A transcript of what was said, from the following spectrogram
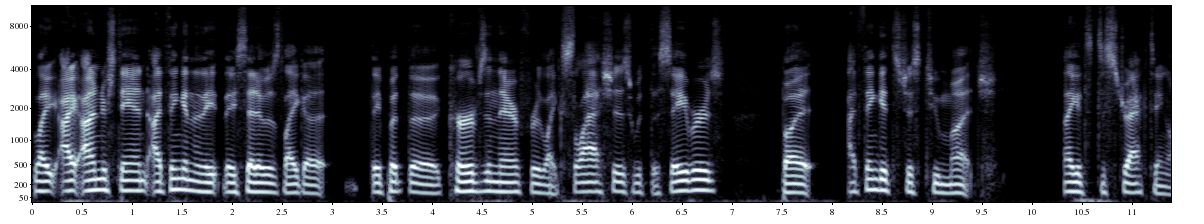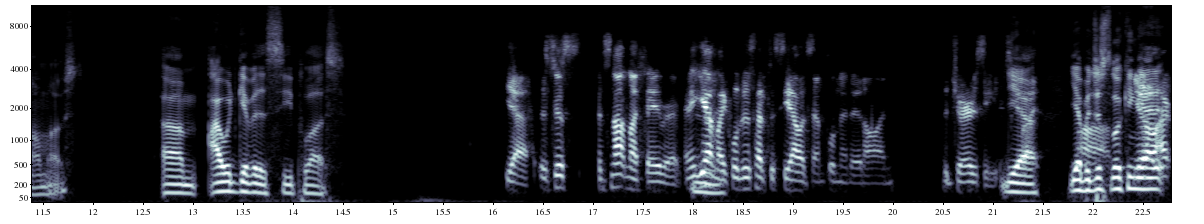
like I, I understand. I think in the, they they said it was like a they put the curves in there for like slashes with the sabers, but I think it's just too much. Like it's distracting almost. Um, I would give it a C plus. Yeah, it's just it's not my favorite. And again, Mhm. like we'll just have to see how it's implemented on the jerseys. Yeah, but, yeah, but just um, looking you know, at I- it,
